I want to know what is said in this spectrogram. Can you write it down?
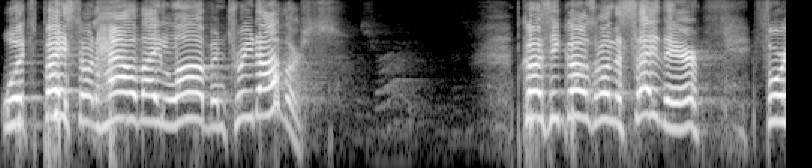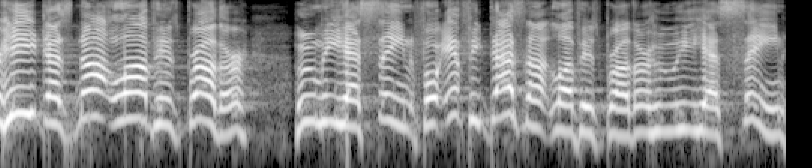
Well, it's based on how they love and treat others. Because he goes on to say there, for he does not love his brother whom he has seen. For if he does not love his brother who he has seen,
